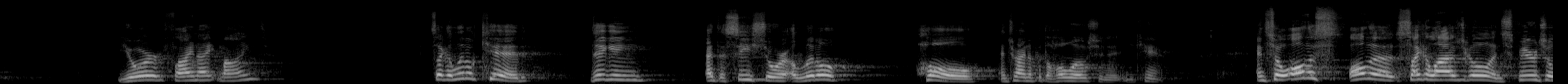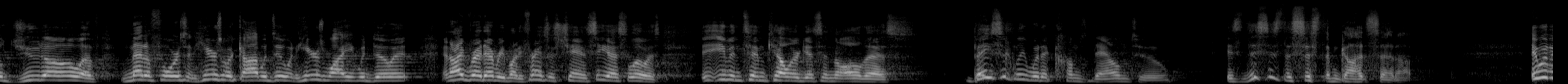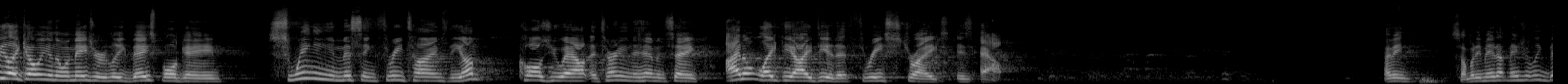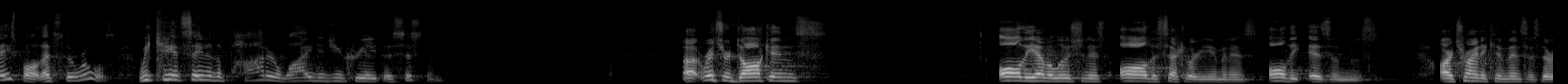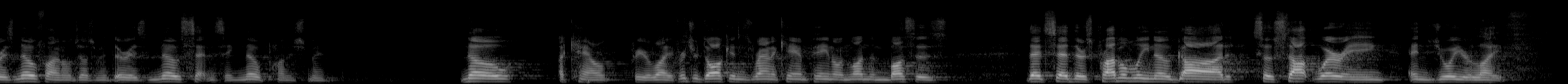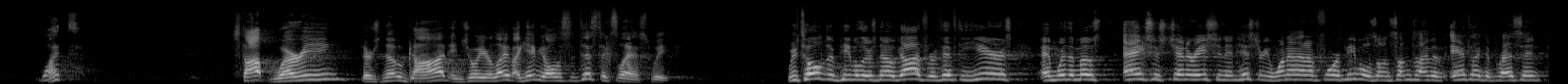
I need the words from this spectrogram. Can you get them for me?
Your finite mind? It's like a little kid digging at the seashore a little hole and trying to put the whole ocean in it. You can't. And so all this, all the psychological and spiritual judo of metaphors, and here's what God would do, and here's why He would do it. And I've read everybody: Francis Chan, C.S. Lewis, even Tim Keller gets into all this. Basically, what it comes down to is this is the system God set up. It would be like going into a major league baseball game swinging and missing three times, the ump calls you out and turning to him and saying, I don't like the idea that three strikes is out. I mean, somebody made up Major League Baseball. That's the rules. We can't say to the potter, why did you create this system? Uh, Richard Dawkins, all the evolutionists, all the secular humanists, all the isms, are trying to convince us there is no final judgment, there is no sentencing, no punishment, no account for your life. Richard Dawkins ran a campaign on London buses that said there's probably no God, so stop worrying, enjoy your life. What? Stop worrying, there's no God, enjoy your life. I gave you all the statistics last week. We've told the people there's no God for 50 years, and we're the most anxious generation in history. One out of four people is on some type of antidepressant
